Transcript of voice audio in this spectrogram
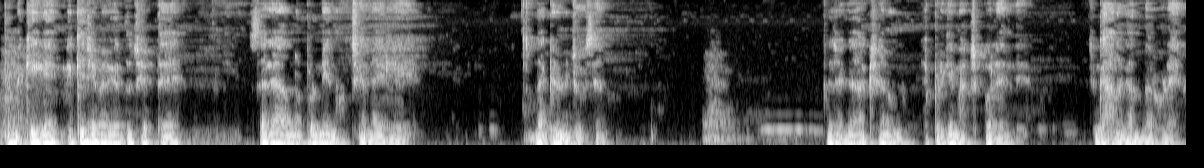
ఇప్పుడు మిక్కీ మిక్కీ జమీర్ గారితో చెప్తే సరే అన్నప్పుడు నేను చెన్నై వెళ్ళి దగ్గర నుండి చూశాను. నిజంగా ఆ క్షణం ఎప్పటికీ మర్చిపోలేదు గాన గంధర్వుడైన.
